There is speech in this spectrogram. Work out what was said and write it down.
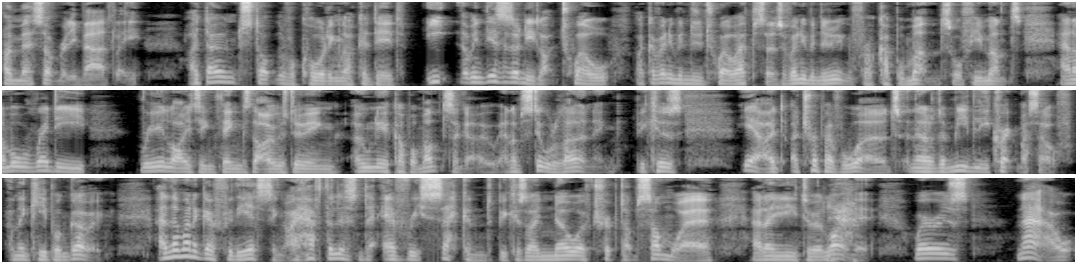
I mess up really badly, I don't stop the recording like I did. I mean, this is only like 12, like I've only been doing 12 episodes. I've only been doing it for a couple months or a few months, and I'm already realizing things that I was doing only a couple months ago, and I'm still learning because, yeah, I, trip over words and then I'd immediately correct myself and then keep on going. And then when I go through the editing, I have to listen to every second because I know I've tripped up somewhere and I need to align yeah. it. Whereas now,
